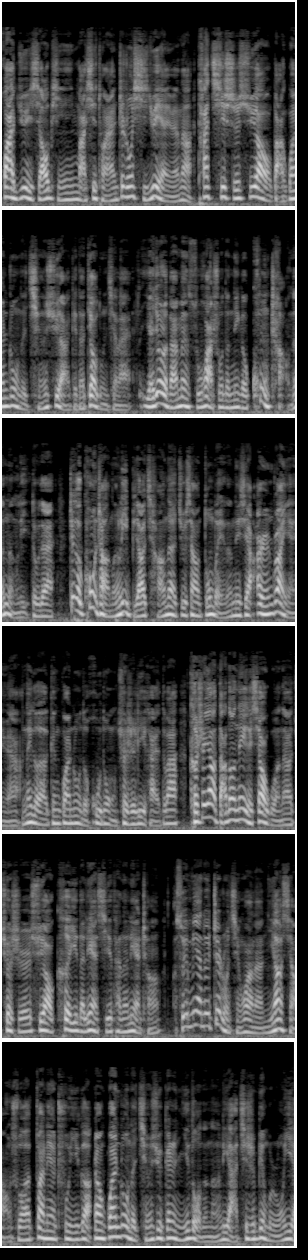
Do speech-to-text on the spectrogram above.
话剧、小品、马戏团这种喜剧演员呢，他其实需要把观众的情绪啊给他调动起来，也就是咱们俗话说的那个控场的能力，对不对？这个控场能力比较强的，就像东北的那些二人转演员啊，那个跟观众的互动确实厉害，对吧？可是要达到那个效果呢，确实需要刻意的练习才能练成。所以面对这种情况呢，你要想说锻炼出一个让观众的情绪跟着你走的能力啊，其实并不容易。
